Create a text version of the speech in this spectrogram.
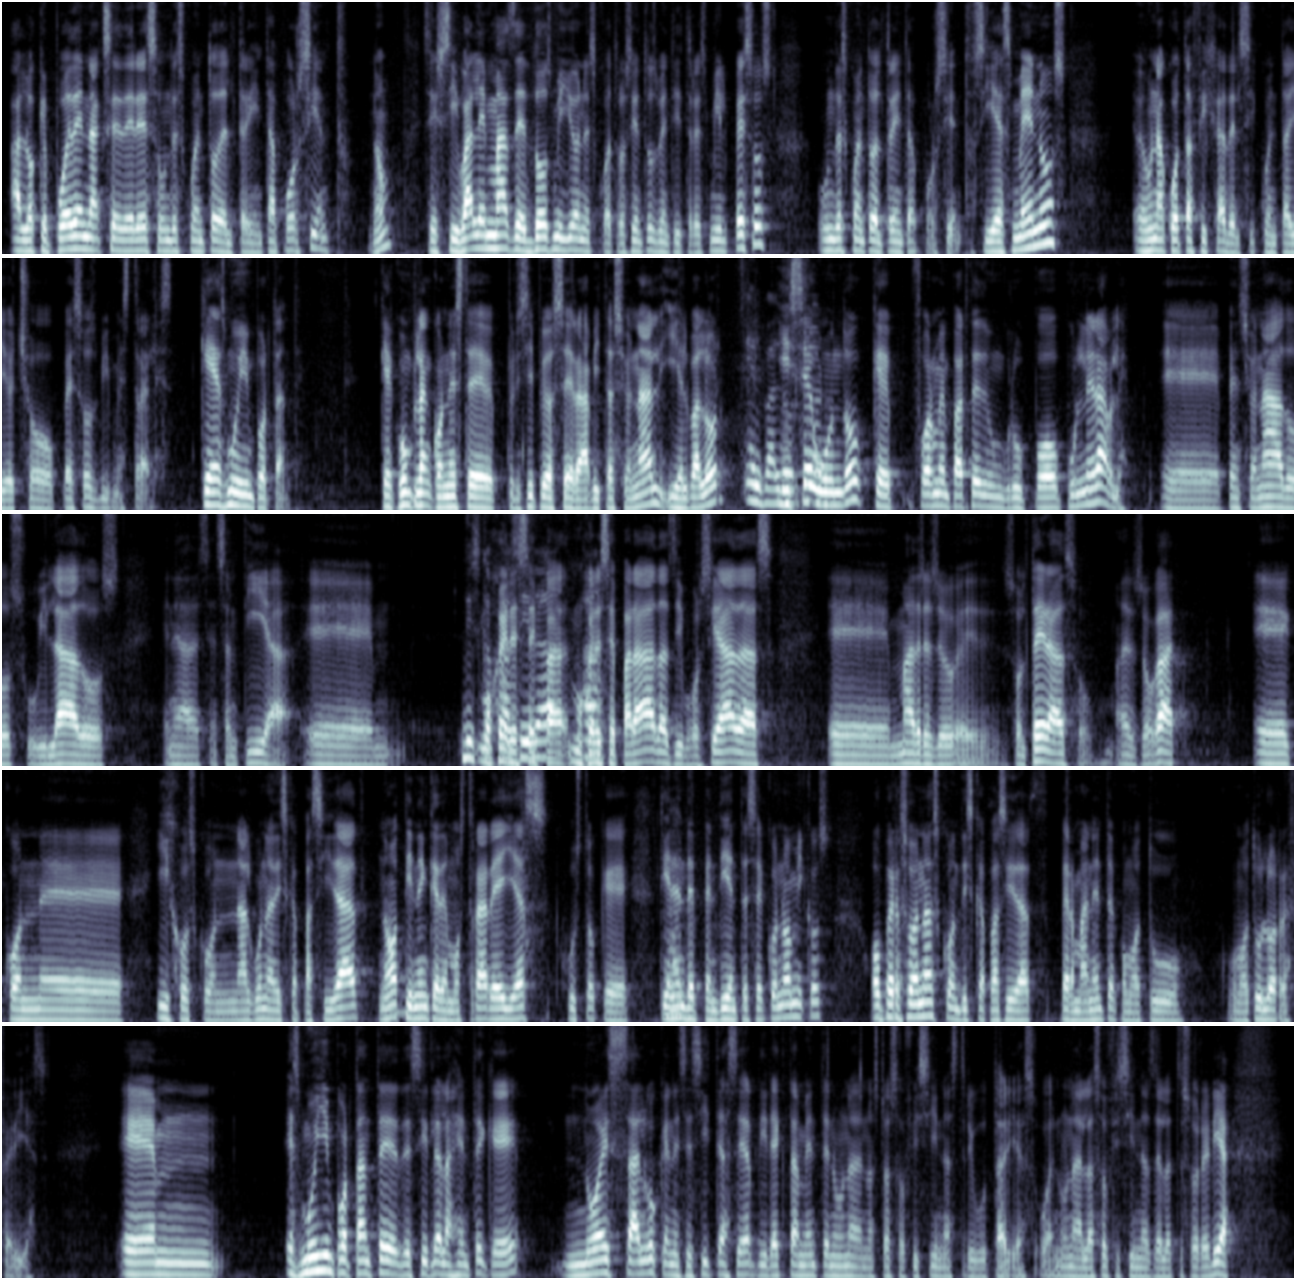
a lo que pueden acceder es a un descuento del 30%, ¿no? Es decir, si vale más de 2.423.000 pesos, un descuento del 30%. Si es menos, una cuota fija del 58 pesos bimestrales, que es muy importante. que cumplan con este principio de ser habitacional y el valor. y segundo, que formen parte de un grupo vulnerable, eh, pensionados, jubilados, en edad de cesantía, eh, mujeres, mujeres ah. separadas, divorciadas, eh, madres solteras o madres de hogar. Con hijos con alguna discapacidad, ¿no? Tienen que demostrar ellas justo que tienen dependientes económicos o personas con discapacidad permanente como tú, como tú lo referías. Em, es muy importante decirle a la gente que no es algo que necesite hacer directamente en una de nuestras oficinas tributarias o en una de las oficinas de la tesorería.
